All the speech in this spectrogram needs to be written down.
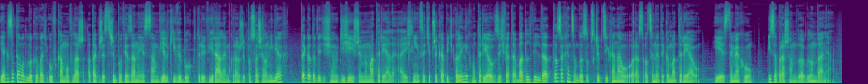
Jak zatem odblokować ów kamuflaż, a także z czym powiązany jest sam wielki wybuch, który wiralem krąży po social mediach? Tego dowiecie się w dzisiejszym materiale, a jeśli nie chcecie przekapić kolejnych materiałów ze świata Battlefielda, to zachęcam do subskrypcji kanału oraz oceny tego materiału. Jestem Yahoo i zapraszam do oglądania.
